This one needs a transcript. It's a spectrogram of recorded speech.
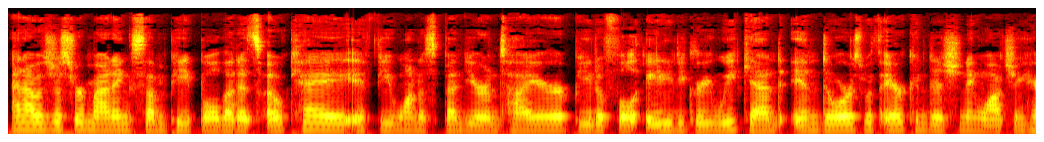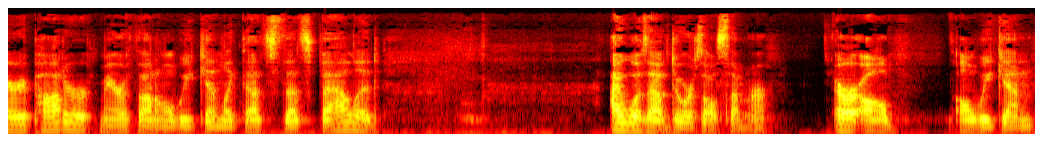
And I was just reminding some people that it's okay if you want to spend your entire beautiful 80 degree weekend indoors with air conditioning watching Harry Potter marathon all weekend. Like that's that's valid. I was outdoors all summer or all all weekend.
